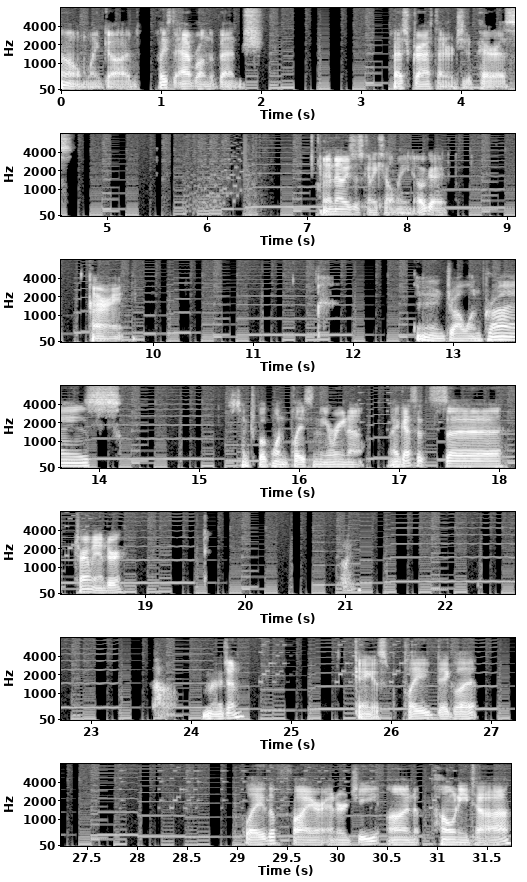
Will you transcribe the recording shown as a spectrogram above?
Oh my god. Placed Abra on the bench. That's grass energy to Paras. And now he's just gonna kill me. Okay. Alright. Draw one prize. Search book one place in the arena. I guess it's uh, Charmander. Imagine. Okay, I guess play Diglett. Play the fire energy on Ponyta.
